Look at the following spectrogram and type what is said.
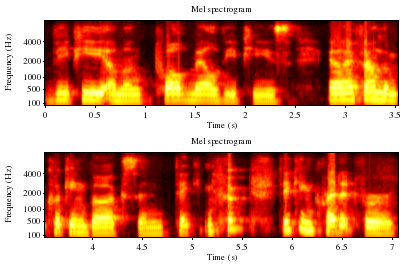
VP among 12 male VPs, and I found them cooking books and taking taking credit for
